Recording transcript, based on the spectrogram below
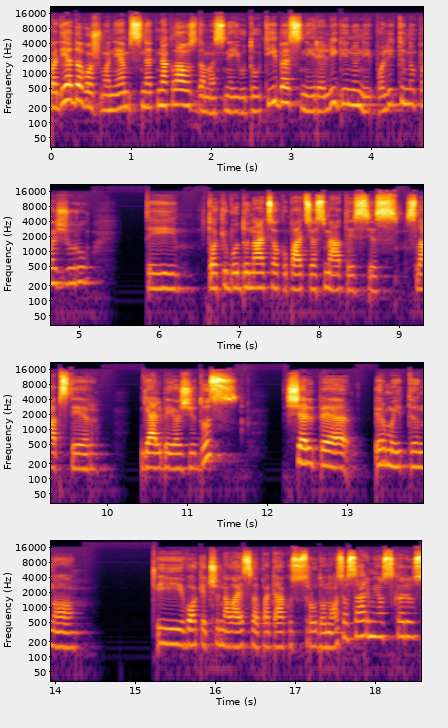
padėdavo žmonėms net neklausdamas nei jų tautybės, nei religinių, nei politinių pažiūrų. Tai tokiu būdu nacijo okupacijos metais jis slapstė ir gelbėjo žydus, šelpė ir maitino į vokiečių nelaisvę patekusius raudonosios armijos karius,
